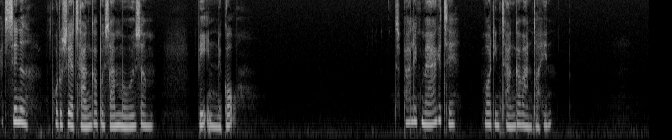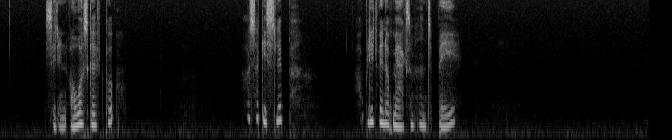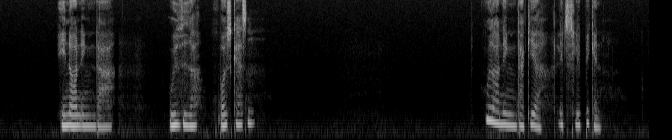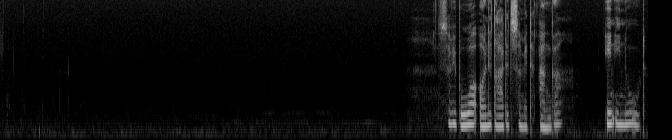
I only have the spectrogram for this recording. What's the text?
At sindet producerer tanker på samme måde som benene går. Så bare læg mærke til, hvor dine tanker vandrer hen. Sæt en overskrift på. Og så giv slip. Og blidt vend opmærksomheden tilbage. Indåndingen, der udvider brystkassen. Udåndingen, der giver lidt slip igen. Så vi bruger åndedrættet som et anker ind i nuet.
